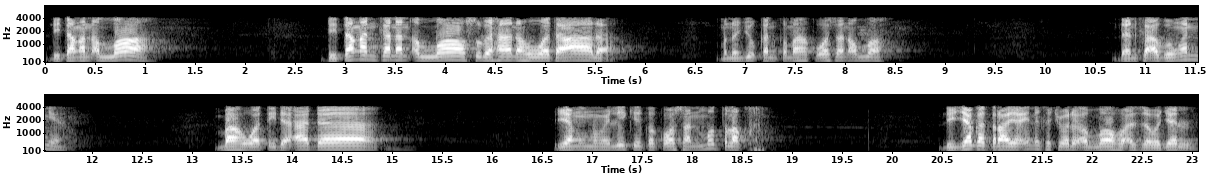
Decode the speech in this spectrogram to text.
di tangan Allah di tangan kanan Allah Subhanahu wa taala menunjukkan kemahakuasaan Allah dan keagungannya bahwa tidak ada yang memiliki kekuasaan mutlak di jagat raya ini kecuali Allah Azza wa Jal.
